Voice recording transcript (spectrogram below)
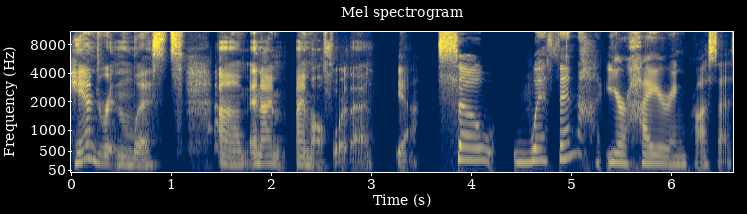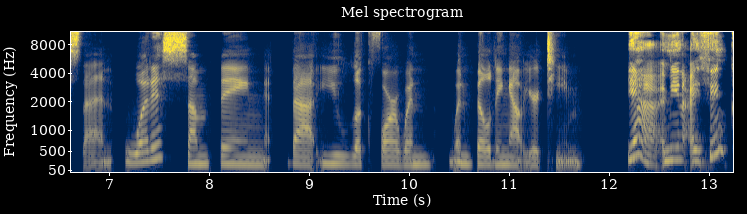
handwritten lists, um, and I'm I'm all for that. Yeah. So, within your hiring process then, what is something that you look for when when building out your team? Yeah, I mean, I think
